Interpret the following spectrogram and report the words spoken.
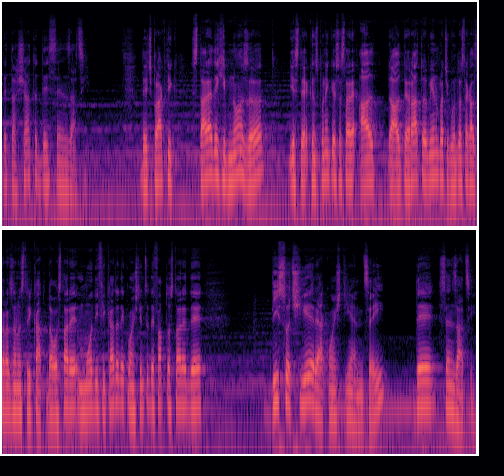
Detașată de senzații. Deci, practic, starea de hipnoză este, când spunem că este o stare alterată, mie nu-mi place cuvântul ăsta că alterată înseamnă stricat, dar o stare modificată de conștiință, de fapt o stare de disociere a conștiinței de senzații.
